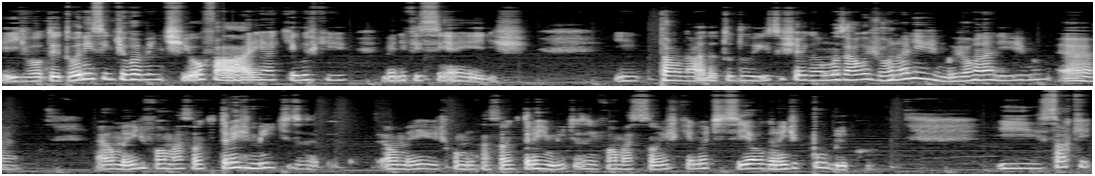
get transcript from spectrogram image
Eles vão ter todo incentivo a mentir ou falarem aquilo que beneficia eles. Então, dado tudo isso, chegamos ao jornalismo. O jornalismo é, é o meio de informação que transmite, é o meio de comunicação que transmite as informações que noticia ao grande público. E só que,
